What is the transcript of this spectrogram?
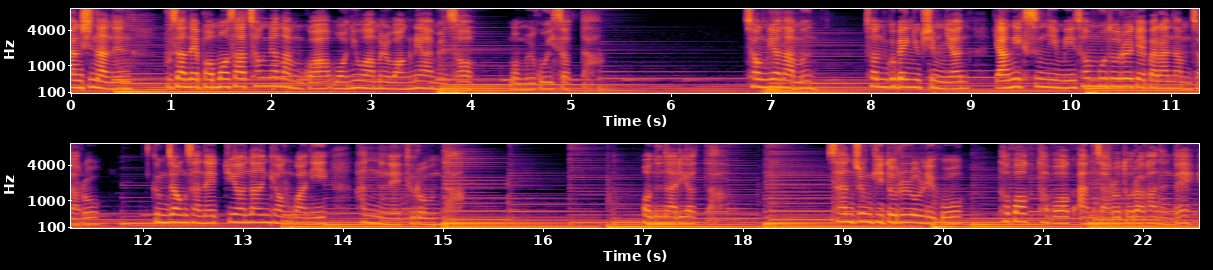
당시 나는 부산의 범어사 청년함과 원효함을 왕래하면서 머물고 있었다. 청년함은 1960년 양익스님이 선무도를 개발한 남자로 금정산의 뛰어난 경관이 한눈에 들어온다. 어느 날이었다. 산중 기도를 올리고 터벅터벅 암자로 돌아가는데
